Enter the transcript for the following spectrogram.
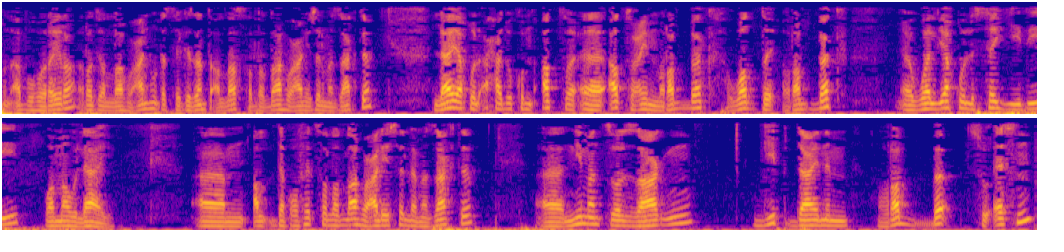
von Abu Huraira radiallahu anhu, dass der Gesandte Allah sallallahu alaihi wasallam sagte, لا يقول أحدكم أطعم ربك وضئ ربك وليقل سيدي ومولاي ähm, der Prophet sallallahu alaihi wasallam sagte, äh, niemand soll sagen, gib deinem Rabb zu essen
